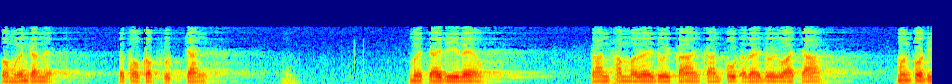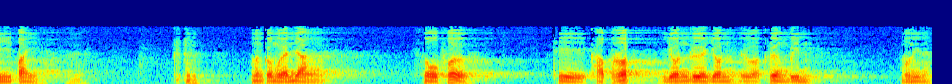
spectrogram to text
ก็เหมือนกันเนี่ยแต่เท่ากับฝึกใจ เมื่อใจดีแล้ว การทำอะไรด้วยกาย การพูดอะไรด้วยวาจา มันก็ดีไป มันก็เหมือนอย่าง โซเฟอร์ ที่ขับรถยนต์เรือยนต์ หรือว่าเครื่องบินโมนี้นะ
